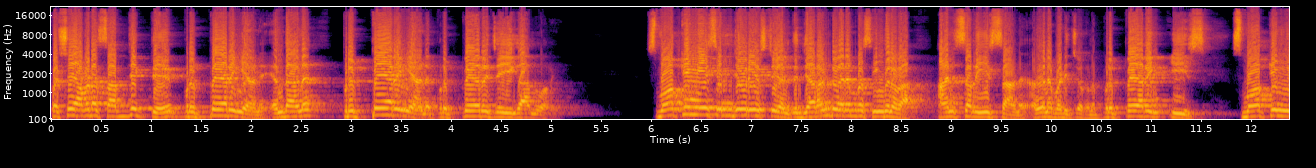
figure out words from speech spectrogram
പക്ഷെ അവിടെ സബ്ജക്ട് പ്രിപ്പയറിംഗ് ആണ്. എന്താണ്? പ്രിപ്പയറിംഗ് ആണ്. പ്രിപ്പയർ ചെയ്യുക എന്ന് പറയും. Smoking is injurious to health gerund വരുമ്പോ സിംഗുലറാ ആൻസർ ഈസ് ആണ്. അങ്ങനെ പഠിച്ചു നോക്കണം preparing is smoking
